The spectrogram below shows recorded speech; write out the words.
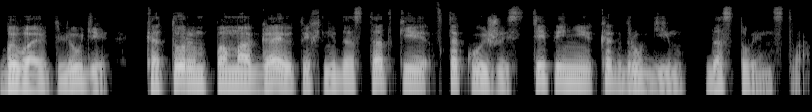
Бывают люди, которым помогают их недостатки в такой же степени, как другим достоинства.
